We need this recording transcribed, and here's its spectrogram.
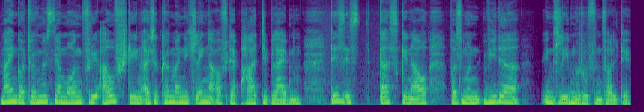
mein Gott, wir müssen ja morgen früh aufstehen, also können wir nicht länger auf der Party bleiben. Das ist das genau, was man wieder ins Leben rufen sollte.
